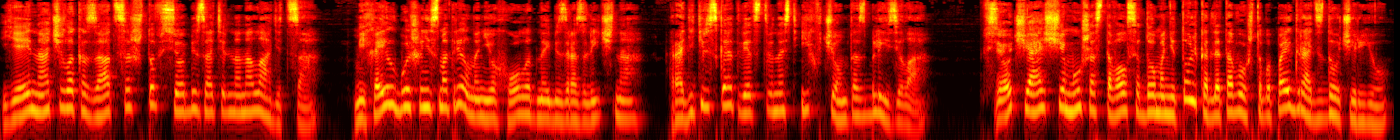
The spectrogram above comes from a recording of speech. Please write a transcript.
Ей начало казаться, что все обязательно наладится. Михаил больше не смотрел на нее холодно и безразлично. Родительская ответственность их в чем-то сблизила. Все чаще муж оставался дома не только для того, чтобы поиграть с дочерью,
